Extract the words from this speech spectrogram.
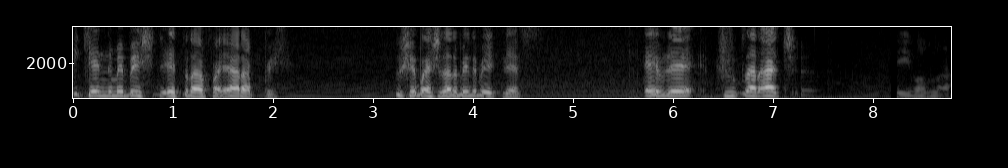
Bir kendime beş etrafa ya Rabbi. Köşe başları beni bekler. Evde çocuklar aç. Eyvallah.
